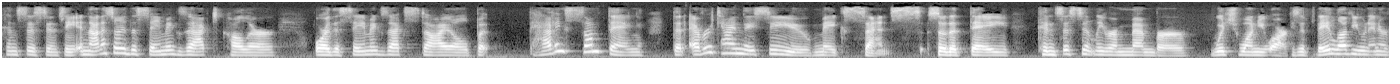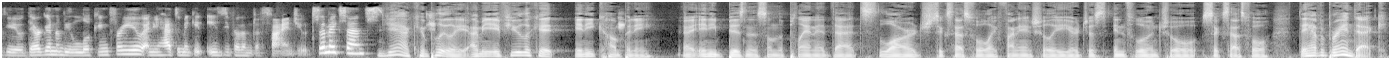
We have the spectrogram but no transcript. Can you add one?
consistency and not necessarily the same exact color or the same exact style, but having something that every time they see you makes sense so that they consistently remember which one you are. Because if they love you in interview, they're going to be looking for you and you have to make it easy for them to find you. Does that make sense? Yeah, completely. I mean, if you look at any company, uh, any business on the planet that's large, successful, like financially or just influential, successful, they have a brand deck.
